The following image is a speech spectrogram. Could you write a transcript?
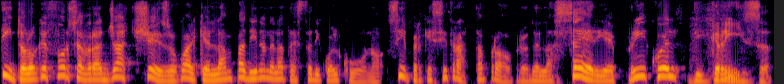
titolo che forse avrà già acceso qualche lampadina nella testa di qualcuno. Sì, perché si tratta proprio della serie prequel di Grease,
